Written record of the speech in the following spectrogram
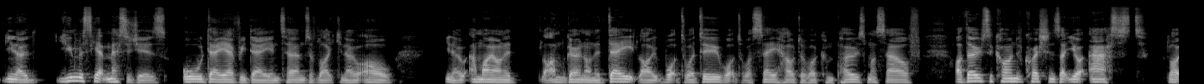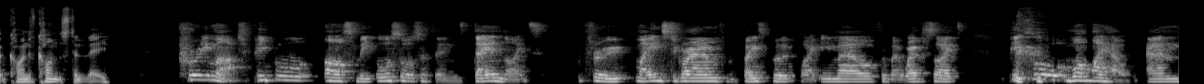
you know, you must get messages all day, every day in terms of like, you know, oh, you know, am I on a, I'm going on a date. Like, what do I do? What do I say? How do I compose myself? Are those the kind of questions that you're asked like kind of constantly? pretty much people ask me all sorts of things day and night through my Instagram, from Facebook, by email, through my website. People want my help. And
